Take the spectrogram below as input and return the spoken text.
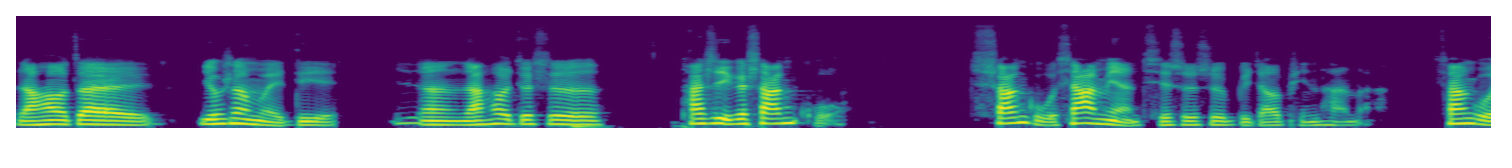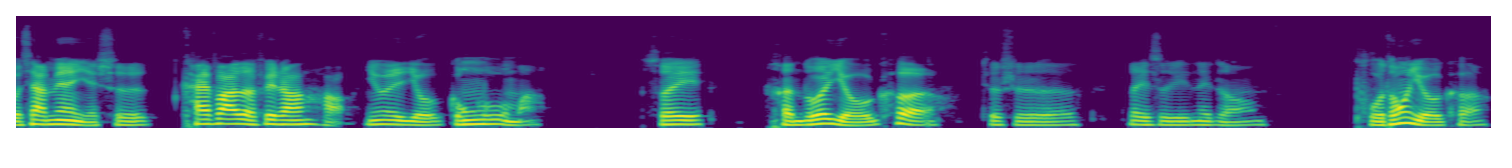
然后在优胜美地，嗯，然后就是它是一个山谷。山谷下面其实是比较平坦的，山谷下面也是开发的非常好，因为有公路嘛，所以很多游客就是类似于那种普通游客，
